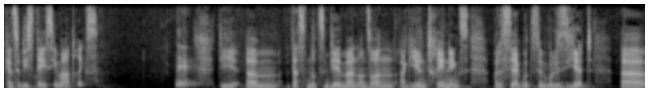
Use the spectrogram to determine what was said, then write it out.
Kennst du die Stacy-Matrix? Nee. Die, ähm, das nutzen wir immer in unseren agilen Trainings, weil es sehr gut symbolisiert, äh,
